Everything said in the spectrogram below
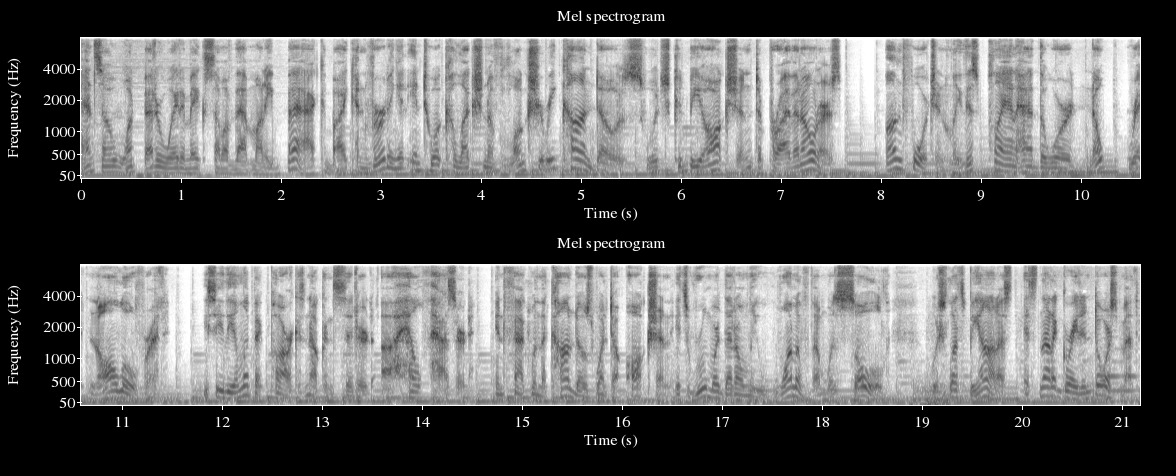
And so what better way to make some of that money back by converting it into a collection of luxury condos, which could be auctioned to private owners. Unfortunately, this plan had the word nope written all over it. You see, the Olympic Park is now considered a health hazard. In fact, when the condos went to auction, it's rumored that only one of them was sold, which let's be honest, it's not a great endorsement.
